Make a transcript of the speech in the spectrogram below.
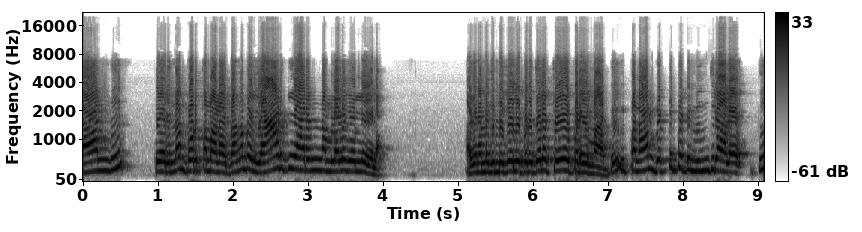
நான்கு பேரும் தான் பொருத்தமான இருப்பாங்க இப்ப யாருக்கு யாருன்னு நம்மளால சொல்லல அது நமக்கு இந்த கேள்வி பொறுத்தவரை மாட்டு இப்ப நான் வெட்டுப்பட்டு மிஞ்சிறாளுக்கு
